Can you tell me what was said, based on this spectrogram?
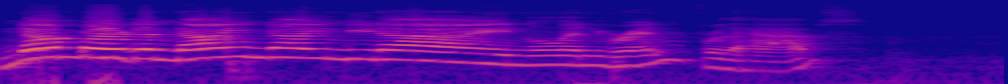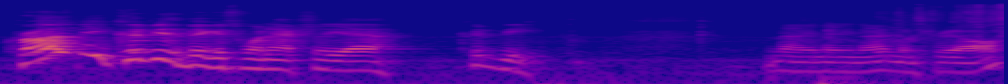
Number to 999 Lindgren for the Habs. Crosby could be the biggest one, actually. Yeah, could be. 999 Montreal.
